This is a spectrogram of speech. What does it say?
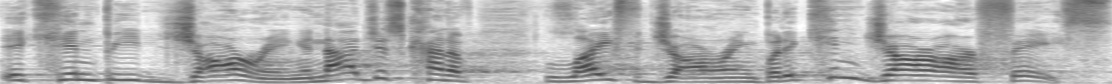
it can be jarring, and not just kind of life jarring, but it can jar our faith.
